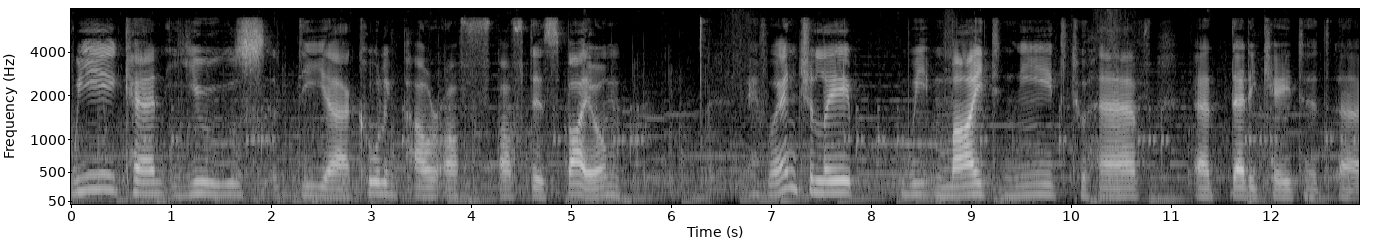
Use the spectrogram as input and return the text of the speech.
we can use the uh, cooling power of, of this biome eventually we might need to have a dedicated uh,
